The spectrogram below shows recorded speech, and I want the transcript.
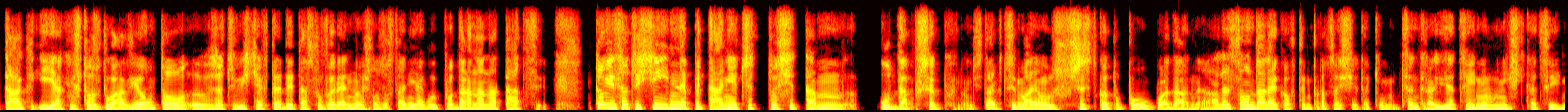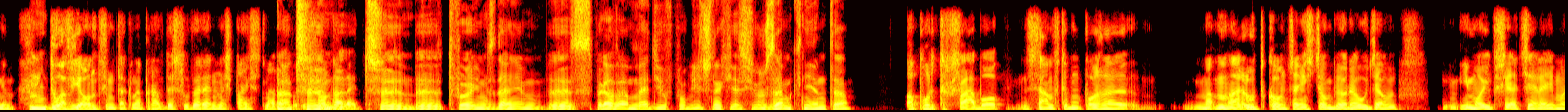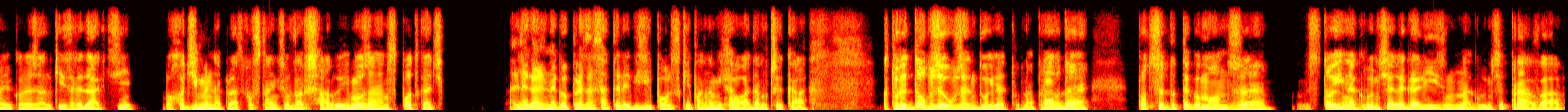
Tak, i jak już to zdławią, to rzeczywiście wtedy ta suwerenność no, zostanie jakby podana na tacy. To jest oczywiście inne pytanie, czy to się tam uda przepchnąć, tak? Czy mają już wszystko tu poukładane, ale są daleko w tym procesie takim centralizacyjnym, unifikacyjnym, hmm. dławiącym tak naprawdę suwerenność państw narodowych. czy, są daleko. Czy y, twoim zdaniem y, sprawa mediów publicznych jest już zamknięta? Opór trwa, bo sam w tym uporze ma malutką częścią biorę udział i moi przyjaciele, i moje koleżanki z redakcji, bo chodzimy na Plac Powstańców Warszawy i można tam spotkać legalnego prezesa telewizji polskiej, pana Michała Adamczyka, który dobrze urzęduje. Tu naprawdę podszedł do tego mądrze, stoi na gruncie legalizmu, na gruncie prawa,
